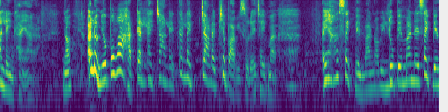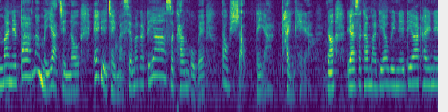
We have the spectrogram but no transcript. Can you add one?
အလိန်ခံရတာနော်အဲ့လိုမျိုးဘဝဟာတက်လိုက်ကြလိုက်တက်လိုက်ကြလိုက်ဖြစ်ပါပြီဆိုတဲ့အချိန်မှာ အရာစိတ်ပင်ပန်းတော့ပြီလူပင်ပန်းနဲ့စိတ်ပင်ပန်းနဲ့ဘာမှမရချင်တော့အဲ့ဒီအချိန်မှာဆင်မကတရားစခန်းကိုပဲတောက်လျှောက်တရားထိုင်ခဲ့တာနော်တရားစခန်းမှာတရားဝင်နေတရားထိုင်နေ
